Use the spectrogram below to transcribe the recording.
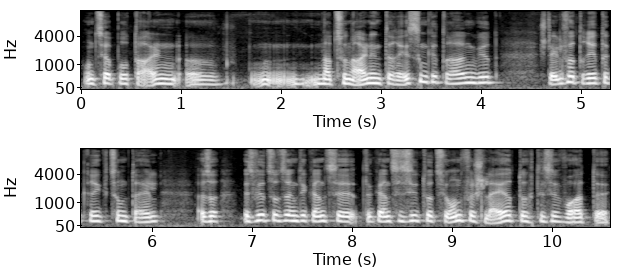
und sehr brutalen äh, nationalen Interessen getragen wird. Stellvertreterkrieg zum Teil. Also es wird sozusagen die ganze, die ganze Situation verschleiert durch diese Worte.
